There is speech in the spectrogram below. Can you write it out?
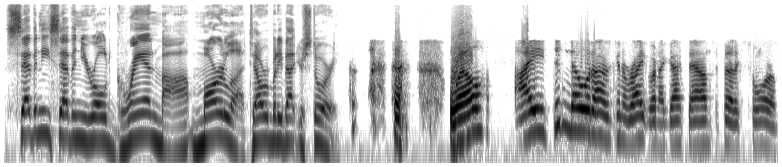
seventy-seven-year-old grandma Marla. Tell everybody about your story. Well, I didn't know what I was going to write when I got down to FedEx Forum.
